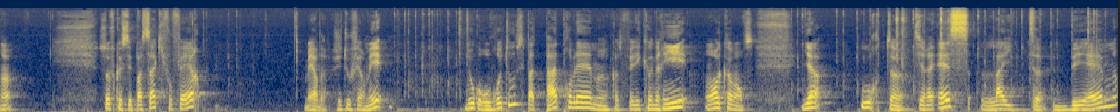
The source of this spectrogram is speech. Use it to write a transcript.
Hein? Sauf que c'est pas ça qu'il faut faire. Merde, j'ai tout fermé. Donc on rouvre tout, c'est pas, pas de problème. Quand on fait des conneries, on recommence. Il y a ourt-s lightdm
